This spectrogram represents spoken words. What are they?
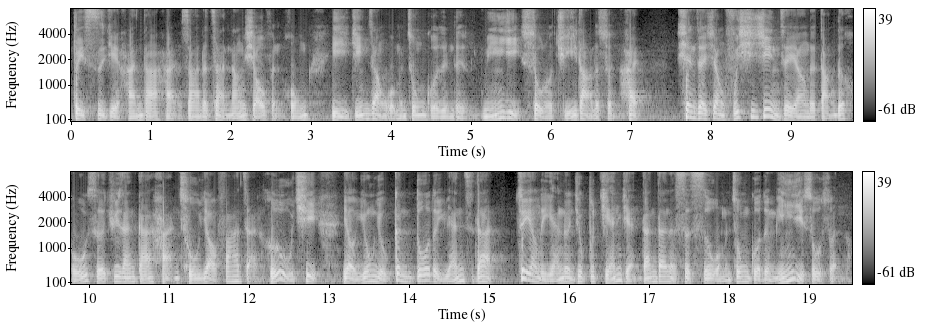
对世界喊打喊杀的战狼小粉红，已经让我们中国人的民意受了极大的损害。现在像胡锡进这样的党的喉舌，居然敢喊出要发展核武器，要拥有更多的原子弹，这样的言论就不简简单单的是使我们中国的民意受损了。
